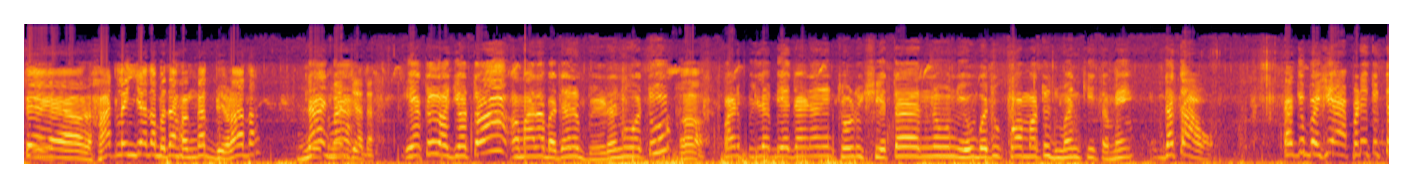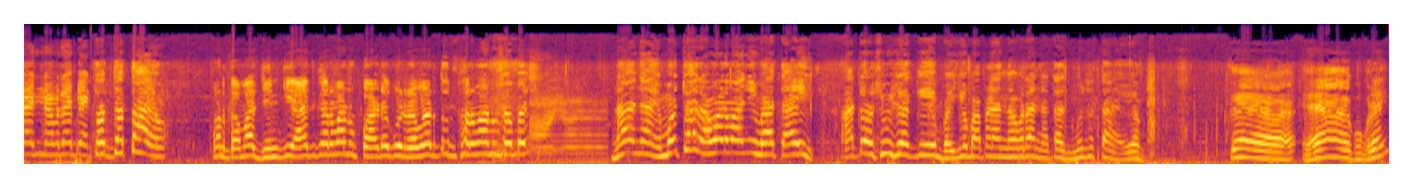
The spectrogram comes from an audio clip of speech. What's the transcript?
તે હાથ લઈને ગયા હતા બધા હંગાત ભેળા હતા ના એકલા ના. જતા. એકલો જ હતો અમારા બધાને ભેડાનું હતું. પણ પેલા બે જણાને થોડું ખેતરનું ને એવું બધું કામ હતું જ મન કી તમે જતા આવો કારણ કે પછી આપણે તો તાજ નવરા બેઠો જ જતા આવ્યો પણ તમારી જિંદગી આજ કરવાનું પાડે કોઈ રવડતું જ ફરવાનું છે બસ. ના ના એમાં તો રવડવાની વાત આવી આ તો શું છે કે ભાઈઓ બાપડા નવરા નતા જ મૂજતા જતા એમ. તે હે ઘુઘરાઈ?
